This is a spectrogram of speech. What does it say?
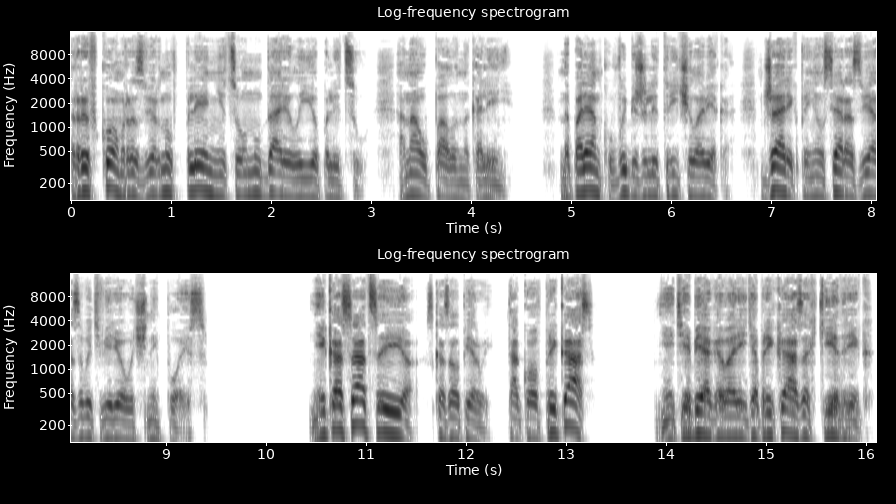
Рывком развернув пленницу, он ударил ее по лицу. Она упала на колени. На полянку выбежали три человека. Джарик принялся развязывать веревочный пояс. «Не касаться ее!» — сказал первый. «Таков приказ!» «Не тебе говорить о приказах, Кидрик!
